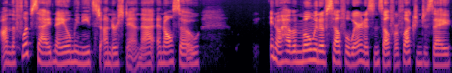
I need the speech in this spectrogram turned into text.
on the flip side, Naomi needs to understand that and also, you know, have a moment of self awareness and self reflection to say,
